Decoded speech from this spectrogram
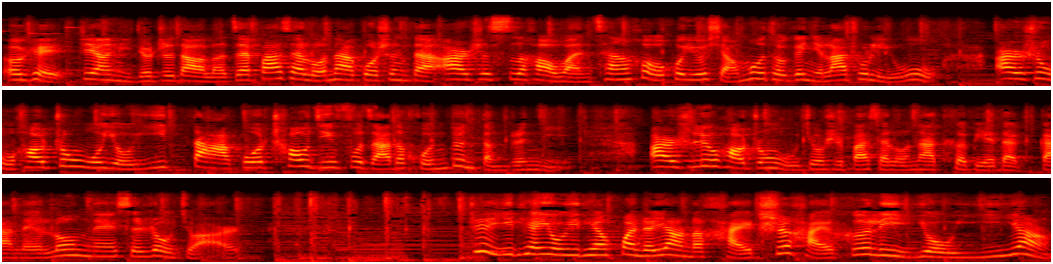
OK，这样你就知道了，在巴塞罗那过圣诞，二十四号晚餐后会有小木头给你拉出礼物。二十五号中午有一大锅超级复杂的馄饨等着你，二十六号中午就是巴塞罗那特别的 g a n e l o n e s 肉卷儿。这一天又一天换着样的海吃海喝里，有一样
